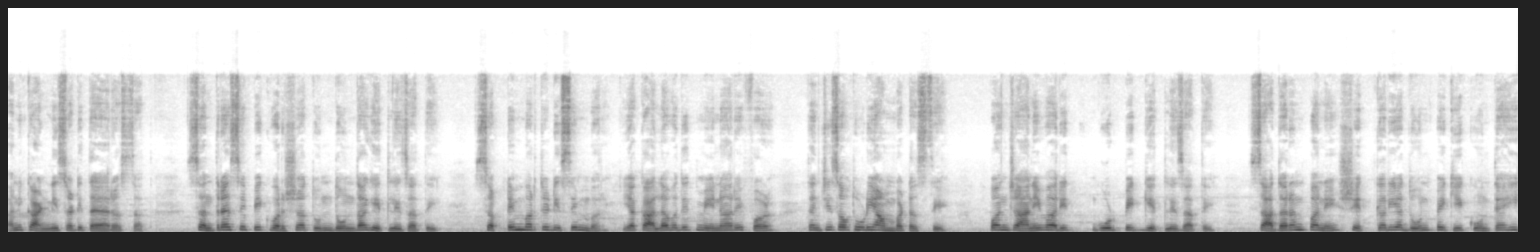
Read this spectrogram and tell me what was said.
आणि काढणीसाठी तयार असतात. संत्र्याचे पीक वर्षातून दोनदा घेतले जाते. सप्टेंबर ते डिसेंबर या कालावधीत मिळणारे फळ त्यांची चव थोडी आंबट असते पण जानेवारीत गोड पीक घेतले जाते. साधारणपणे शेतकरी या दोनपैकी कोणत्याही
